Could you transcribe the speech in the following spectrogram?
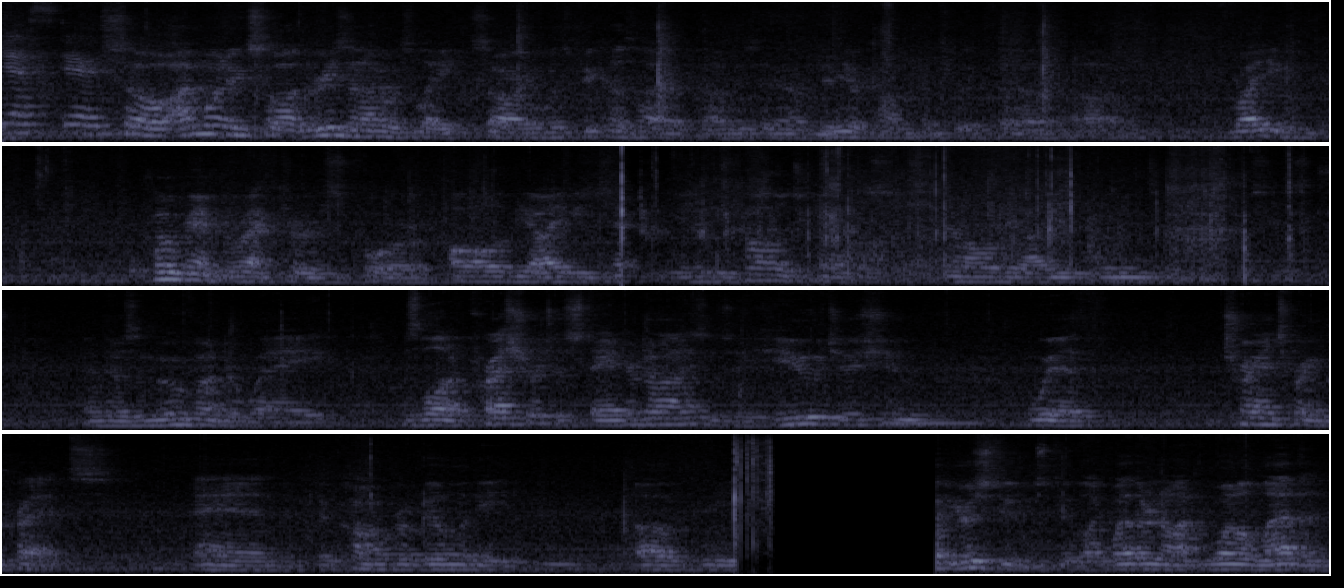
Yes, Dan? So I'm wondering, so the reason I was late, sorry, was because I, I was in a video conference with, uh, uh, writing program directors for all of the Ivy Tech community college campuses and all of the Ivy Bloomington campuses. And there's a move underway, there's a lot of pressure to standardize, there's a huge issue with transferring credits and the comparability of the, your students do, like whether or not one eleven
